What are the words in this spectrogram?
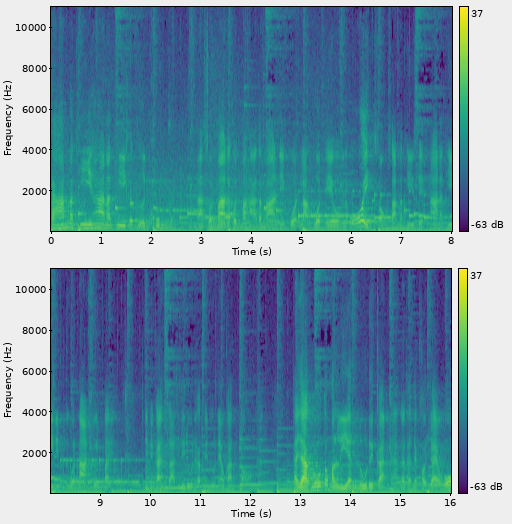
สามนาทีห้านาทีก็เกินคุ้มนะส่วนมากนะคนมาหาตมานี่ปวดหลังปวดเอวนะโอ้ยสองสามนาทีเสร็จห้านาทีนี่มันถือว่านานเกินไปอันนี้เป็นการสาธิตให้ดูนะครับเนี่ยดูแนวการต่อนะ ถ้าอยากรู้ต้องมาเรียนรู้ด้วยกันนะแล้วท่านจะเข้าใจว่าโอ้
